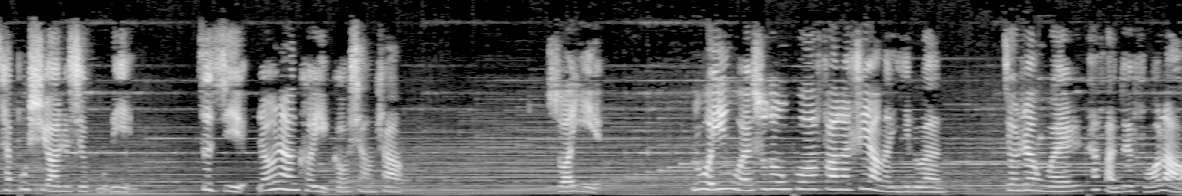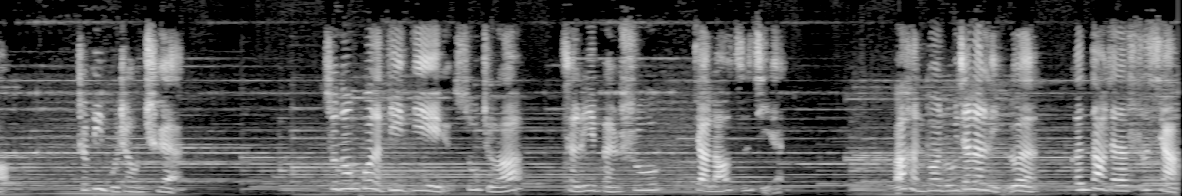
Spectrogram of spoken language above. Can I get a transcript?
才不需要这些鼓励，自己仍然可以够向上。所以。如果因为苏东坡发了这样的议论，就认为他反对佛老，这并不正确。苏东坡的弟弟苏辙写了一本书，叫《老子解》，把很多儒家的理论跟道家的思想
